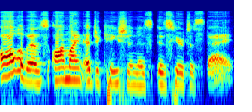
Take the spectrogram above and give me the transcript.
all of us, online education is, is here to stay.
